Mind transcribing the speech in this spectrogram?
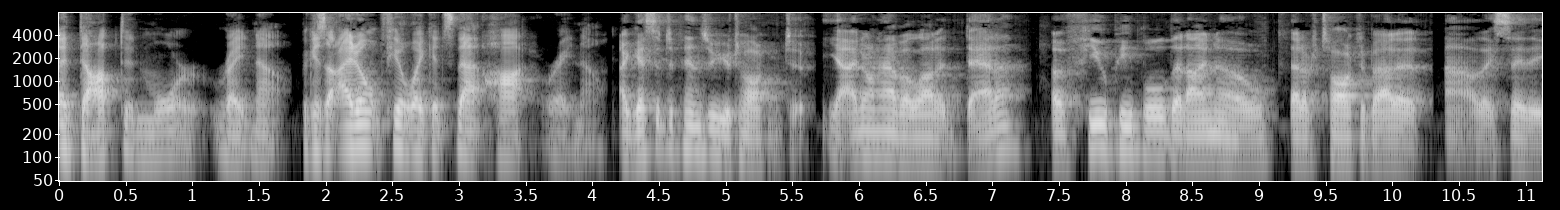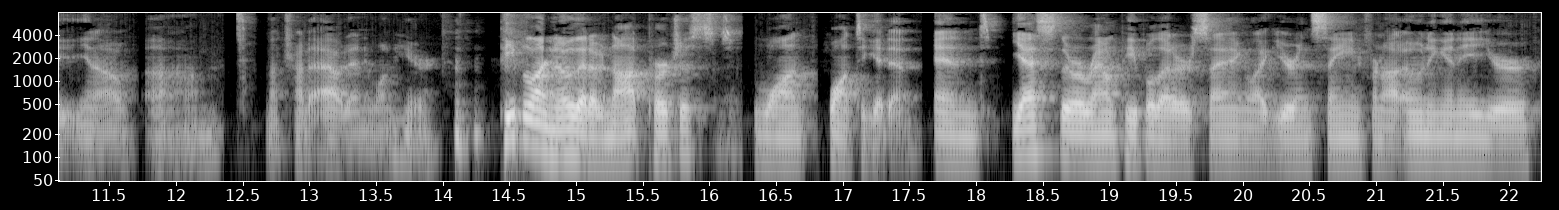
adopted more right now? Because I don't feel like it's that hot right now. I guess it depends who you're talking to. Yeah, I don't have a lot of data a few people that I know that have talked about it, uh, they say they, you know, um, I'm not trying to out anyone here. people I know that have not purchased want want to get in, and yes, they're around people that are saying like you're insane for not owning any. You're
